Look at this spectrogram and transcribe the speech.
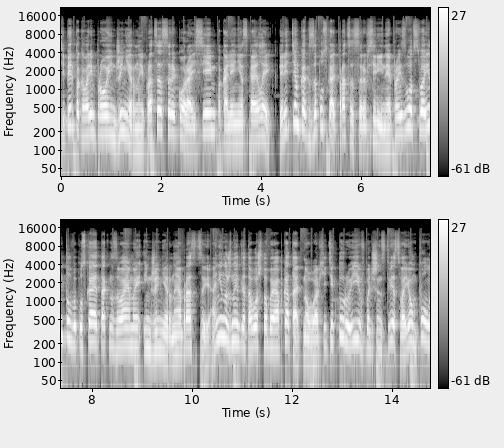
Теперь поговорим про инженерные процессоры Core i7 поколения Skylake. Перед тем как запускать процессоры в серийное производство, Intel выпускает так называемые инженерные образцы. Они нужны для того, чтобы обкатать новую архитектуру и в большинстве своем полностью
